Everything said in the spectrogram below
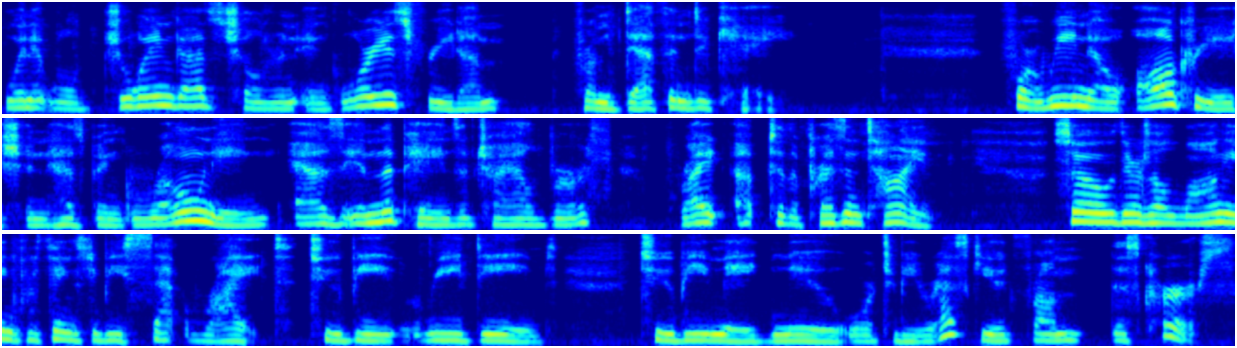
when it will join God's children in glorious freedom from death and decay. For we know all creation has been groaning as in the pains of childbirth right up to the present time. So there's a longing for things to be set right, to be redeemed, to be made new, or to be rescued from this curse.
